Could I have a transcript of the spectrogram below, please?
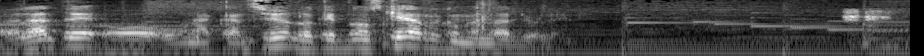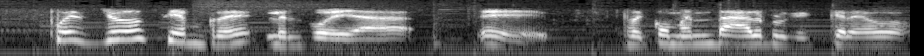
adelante, o una canción, lo que nos quieras recomendar, Julie. Pues yo siempre les voy a eh, recomendar, porque creo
